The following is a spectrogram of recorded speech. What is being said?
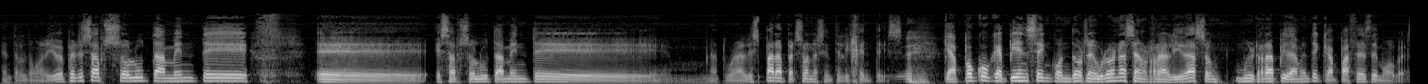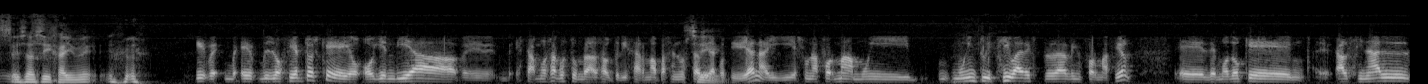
entrando con ello. Pero es absolutamente eh, es absolutamente natural. Es para personas inteligentes, que a poco que piensen con dos neuronas, en realidad son muy rápidamente capaces de moverse. Es así, Jaime. Eh, eh, lo cierto es que hoy en día estamos acostumbrados a utilizar mapas en nuestra vida cotidiana y es una forma muy, muy intuitiva de explorar la información. de modo que al final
